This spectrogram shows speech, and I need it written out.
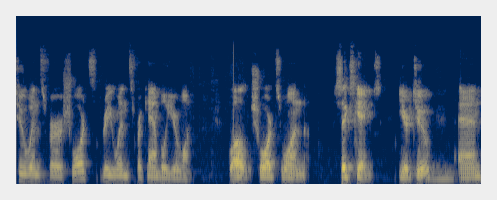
two wins for Schwartz, three wins for Campbell year one. Well, Schwartz won six games year two. And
